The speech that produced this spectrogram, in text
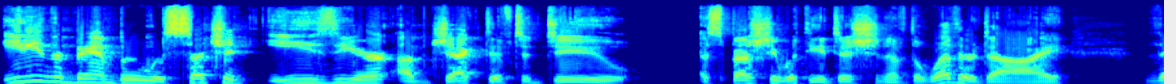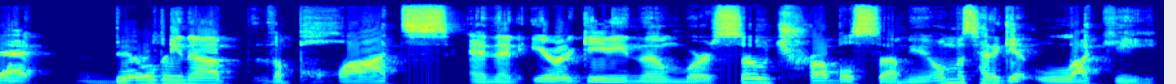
eating the bamboo was such an easier objective to do, especially with the addition of the weather die, that building up the plots and then irrigating them were so troublesome. You almost had to get lucky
